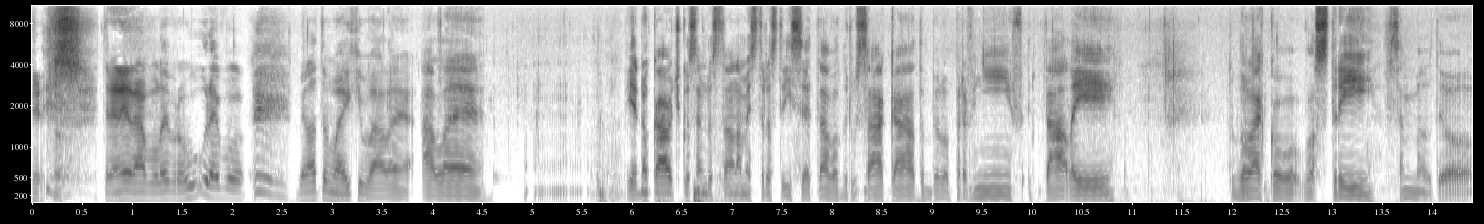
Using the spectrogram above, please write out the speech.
no. Trenéra vole v rohu, nebo byla to moje chyba, ale, ale mm, jedno káočko jsem dostal na mistrovství světa od Rusáka, to bylo první v Itálii, to bylo jako ostrý, jsem byl tyjo,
